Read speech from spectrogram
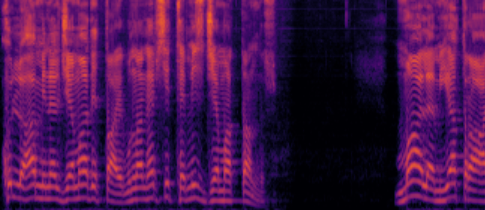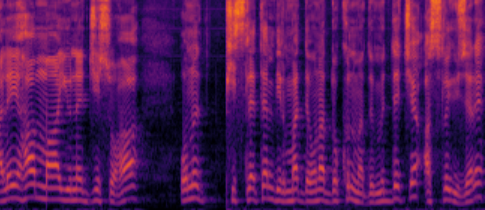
kulluha minel cemadet dair. Bunların hepsi temiz cemattandır. Malem yatra aleyha ma yuneccisuha onu pisleten bir madde ona dokunmadığı müddetçe aslı üzere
